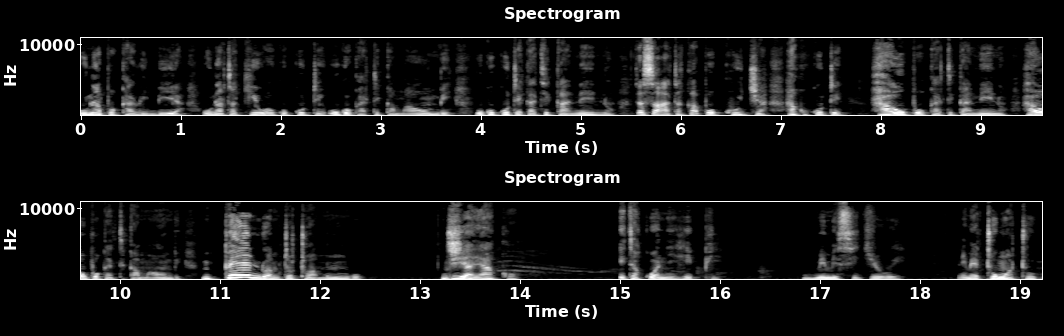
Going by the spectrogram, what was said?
unapokaribia unatakiwa ukukute uko katika maombi ukukute katika neno. Sasa atakapokuja akukute haupo katika neno haupo katika maombi. Mpendwa mtoto wa mungu njia yako itakuwa ni hipi? Mimi sijui. Nimetumwa tu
